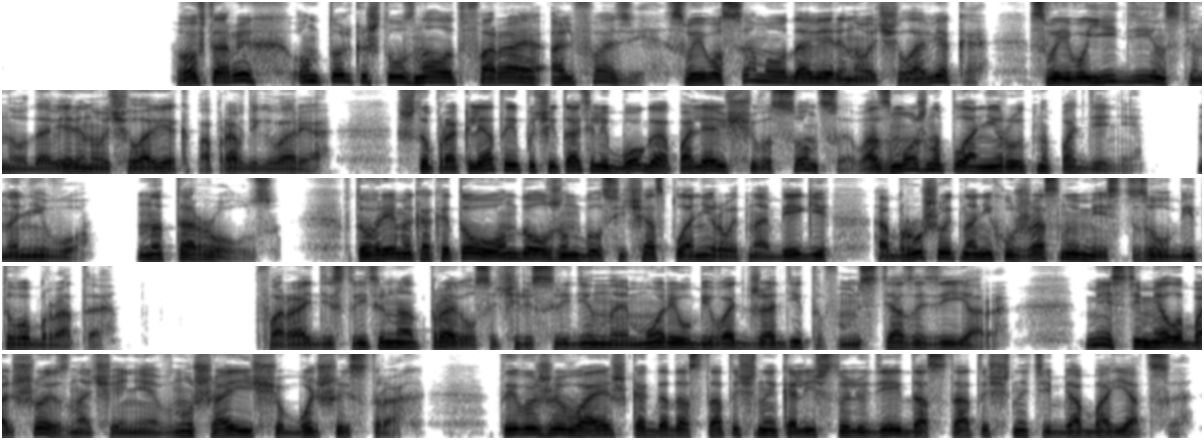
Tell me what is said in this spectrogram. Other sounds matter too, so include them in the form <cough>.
Во-вторых, он только что узнал от Фарая Альфази, своего самого доверенного человека, своего единственного доверенного человека, по правде говоря, что проклятые почитатели бога опаляющего солнца, возможно, планируют нападение. На него, на Тароуз. В то время как это он должен был сейчас планировать набеги, обрушивать на них ужасную месть за убитого брата. Фарай действительно отправился через Срединное море убивать джадитов, мстя за Зияра — Месть имела большое значение, внушая еще больший страх. Ты выживаешь, когда достаточное количество людей достаточно тебя боятся.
